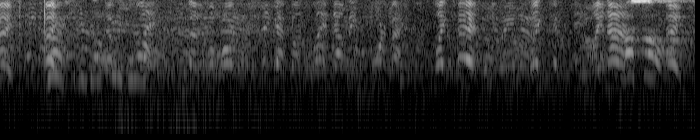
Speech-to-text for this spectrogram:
Hey, hey, hey. Finish it off. You got to come hard for the shit gap on the slam down, make the quarterback. Play 10. Play 10. Play 9. Hey.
